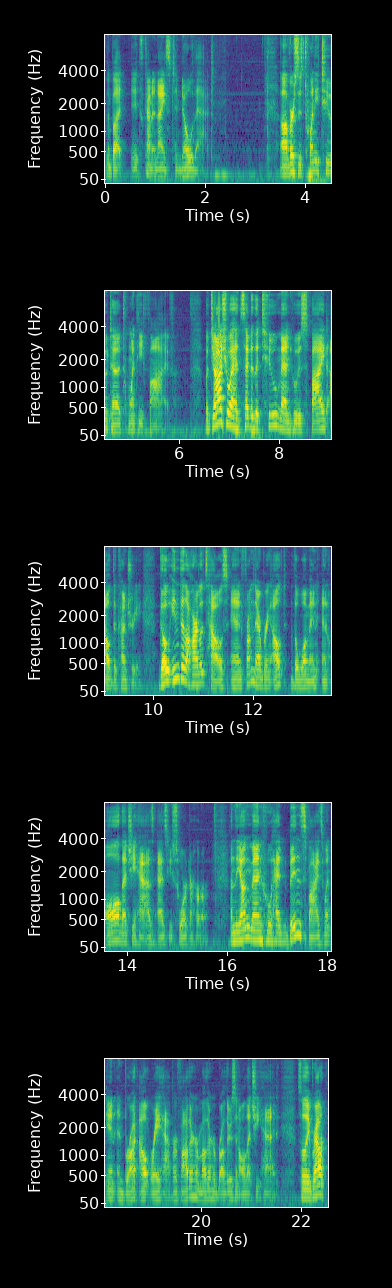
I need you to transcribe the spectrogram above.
but it's kind of nice to know that. Uh, verses 22 to 25. But Joshua had said to the two men who spied out the country, Go into the harlot's house, and from there bring out the woman and all that she has, as you swore to her. And the young men who had been spies went in and brought out Rahab, her father, her mother, her brothers, and all that she had. So they brought,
